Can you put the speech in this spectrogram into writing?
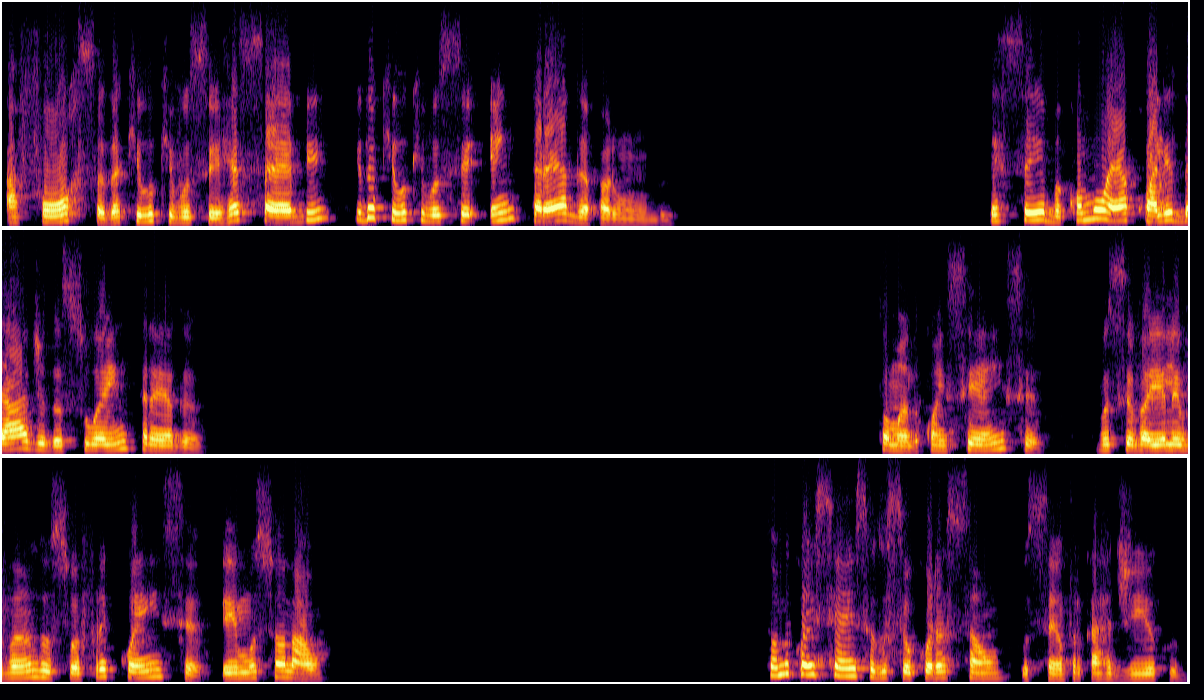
A força daquilo que você recebe e daquilo que você entrega para o mundo. Perceba como é a qualidade da sua entrega. Tomando consciência, você vai elevando a sua frequência emocional. Tome consciência do seu coração, o centro cardíaco.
